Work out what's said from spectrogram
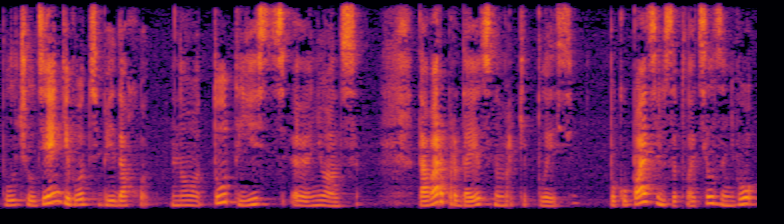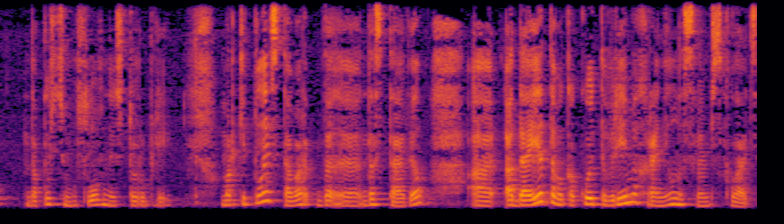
Получил деньги, вот тебе и доход. Но тут есть э, нюансы. Товар продается на маркетплейсе. Покупатель заплатил за него, допустим, условные 100 рублей. Маркетплейс товар э, доставил, а, а до этого какое-то время хранил на своем складе.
